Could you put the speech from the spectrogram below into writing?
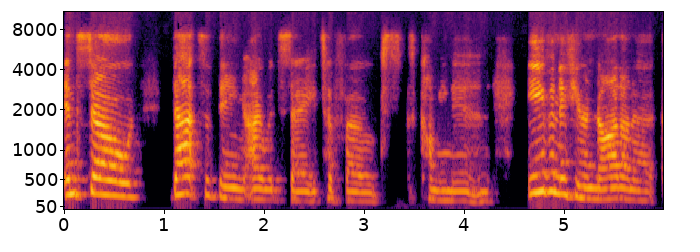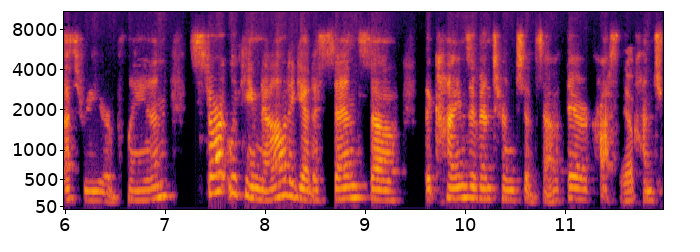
and so that's the thing I would say to folks coming in. Even if you're not on a, a three year plan, start looking now to get a sense of the kinds of internships out there across yep. the country.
